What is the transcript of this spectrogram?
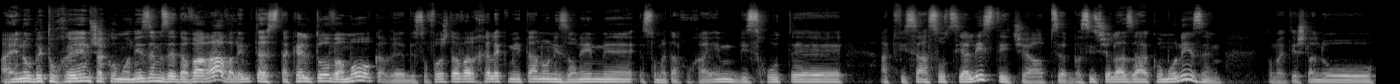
היינו בטוחים שהקומוניזם זה דבר רע, אבל אם תסתכל טוב עמוק, הרי בסופו של דבר חלק מאיתנו ניזונים, אה, זאת אומרת, אנחנו חיים בזכות אה, התפיסה הסוציאליסטית, שהבסיס שלה זה הקומוניזם. זאת אומרת, יש לנו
